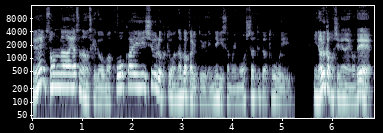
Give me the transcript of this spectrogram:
でね、そんなやつなんですけど、まあ、公開収録とは名ばかりというふうにネギさんも今おっしゃってた通りになるかもしれないので、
